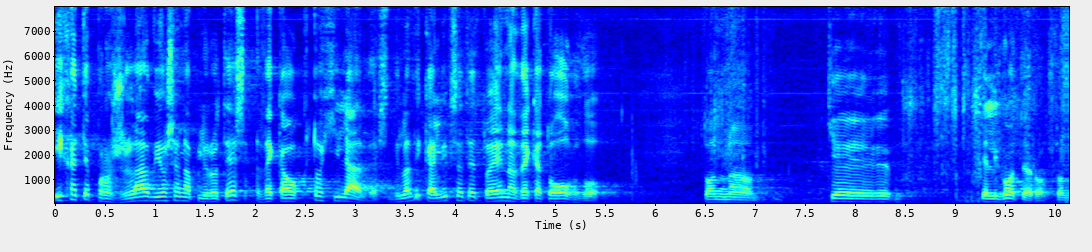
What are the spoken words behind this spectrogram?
είχατε προσλάβει ως αναπληρωτές 18.000, δηλαδή καλύψατε το 1 18 των, ε, και, και λιγότερο των,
